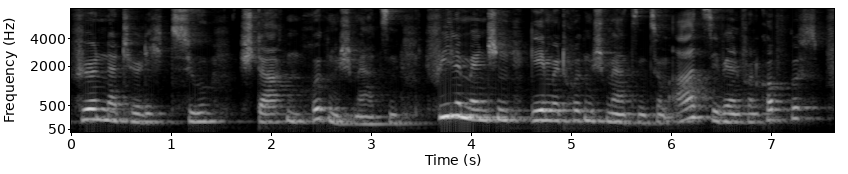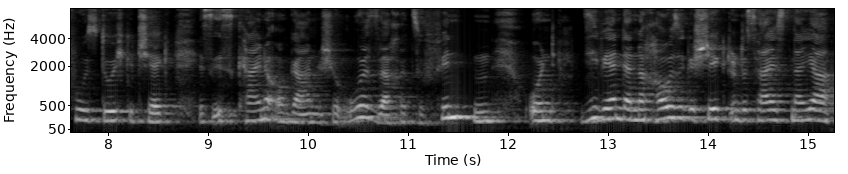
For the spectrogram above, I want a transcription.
führen natürlich zu starken Rückenschmerzen. Viele Menschen gehen mit Rückenschmerzen zum Arzt, sie werden von Kopf bis Fuß durchgecheckt, es ist keine organische Ursache zu finden und sie werden dann nach Hause geschickt und das heißt, naja,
